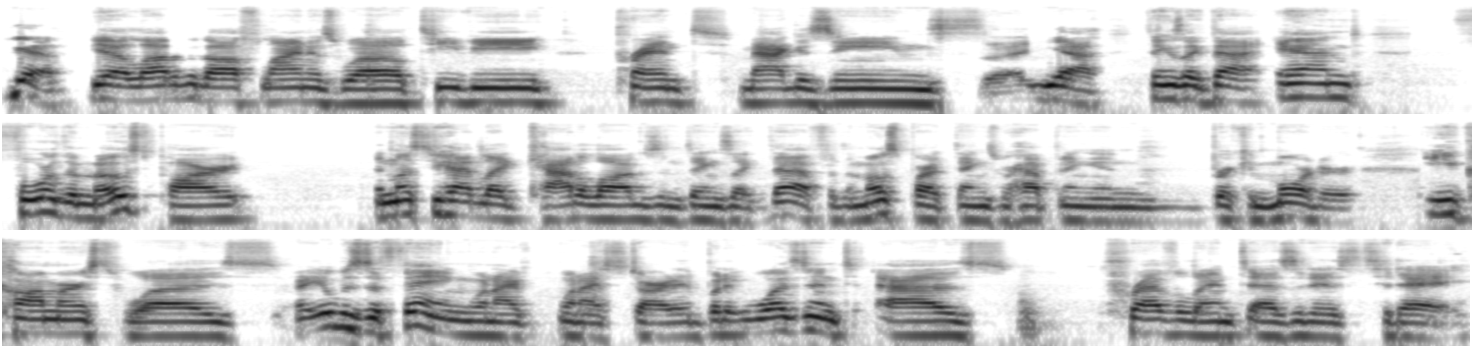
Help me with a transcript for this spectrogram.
Yeah, yeah, a lot of it offline as well TV, print, magazines, uh, yeah, things like that. And for the most part, unless you had like catalogs and things like that, for the most part, things were happening in brick and mortar. E-commerce was it was a thing when I when I started, but it wasn't as prevalent as it is today.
